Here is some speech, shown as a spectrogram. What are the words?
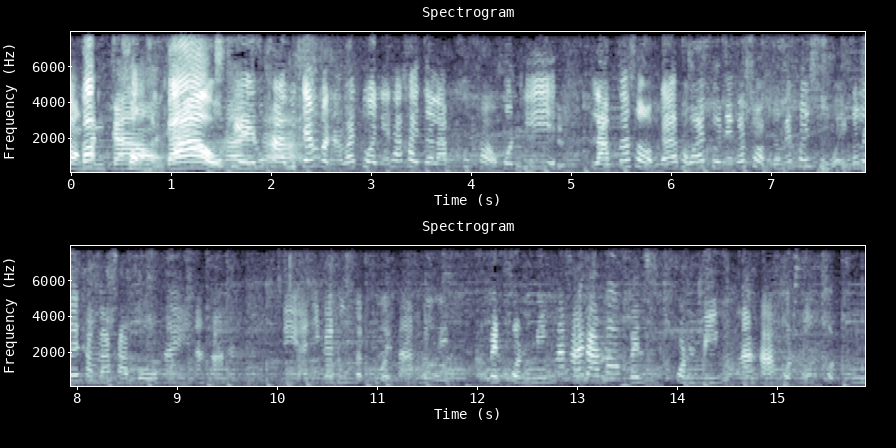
2,900 โอเคใช่ลูกค้าจ้ะพี่แจ้งก่อนนะว่าตัวเนี้ยถ้าใครจะรับคือขอคนที่รับกระสอบได้ เพราะว่าตัวเนี้ยกระสอบจะไม่ค่อยสวยก็เลยทำราคาโปรให้นะคะ นี่อันนี้กระดุมแบบสวยมากเลย เป็นขนมิ้งนะคะด้านนอกเป็นขนมิ้งนะคะขนลูกขนปู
